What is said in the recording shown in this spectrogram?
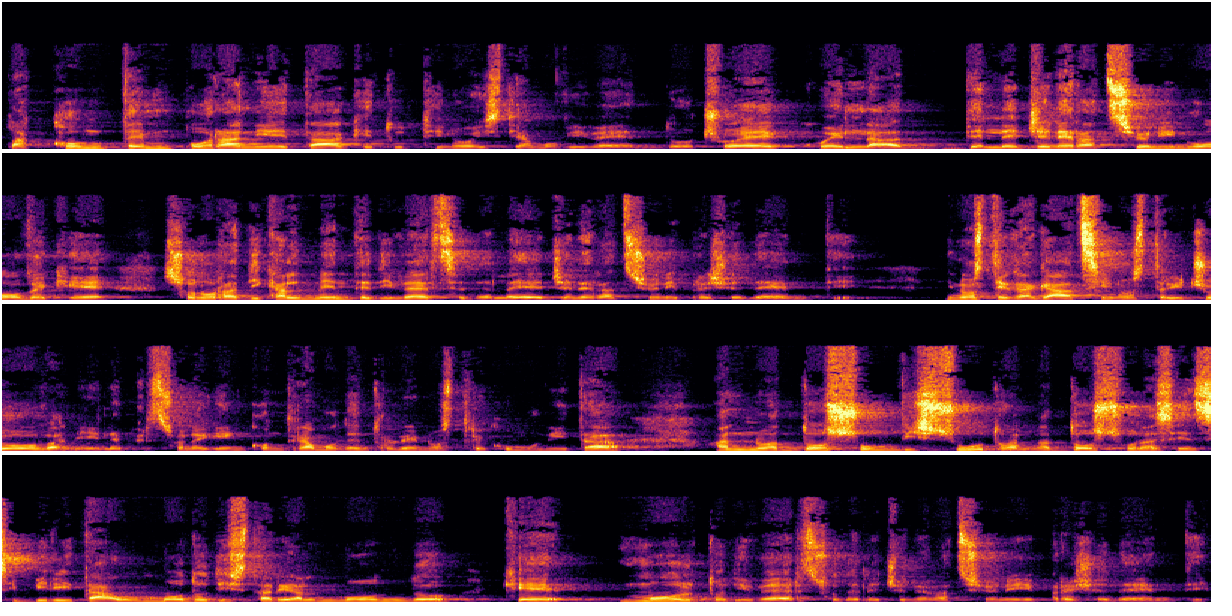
la contemporaneità che tutti noi stiamo vivendo, cioè quella delle generazioni nuove che sono radicalmente diverse dalle generazioni precedenti. I nostri ragazzi, i nostri giovani, le persone che incontriamo dentro le nostre comunità hanno addosso un vissuto, hanno addosso una sensibilità, un modo di stare al mondo che è molto diverso dalle generazioni precedenti.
